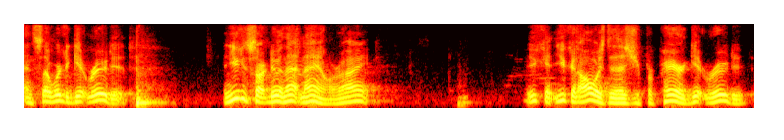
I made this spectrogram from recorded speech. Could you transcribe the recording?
And so we're to get rooted. And you can start doing that now, right? You can you can always do as you prepare, get rooted.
